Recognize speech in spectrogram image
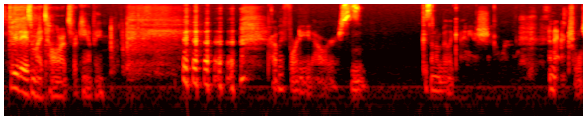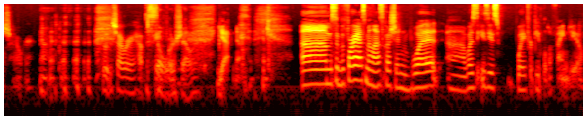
three days of my tolerance for camping probably 48 hours. Because then I'm like, I need a shower, an actual shower, not the shower I have to solar shower Yeah, no. Um, so before I ask my last question, what uh, was the easiest way for people to find you?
